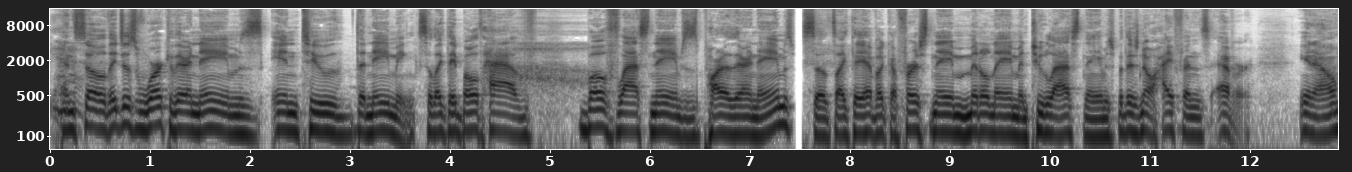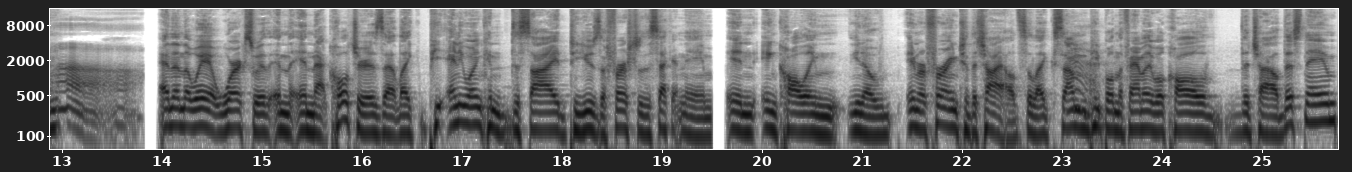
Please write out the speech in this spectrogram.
Yeah. and so they just work their names into the naming. So like they both have. Both last names as part of their names. So it's like they have like a first name, middle name, and two last names, but there's no hyphens ever, you know? Ah. And then the way it works with in the, in that culture is that like p- anyone can decide to use the first or the second name in in calling you know in referring to the child. So like some people in the family will call the child this name,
